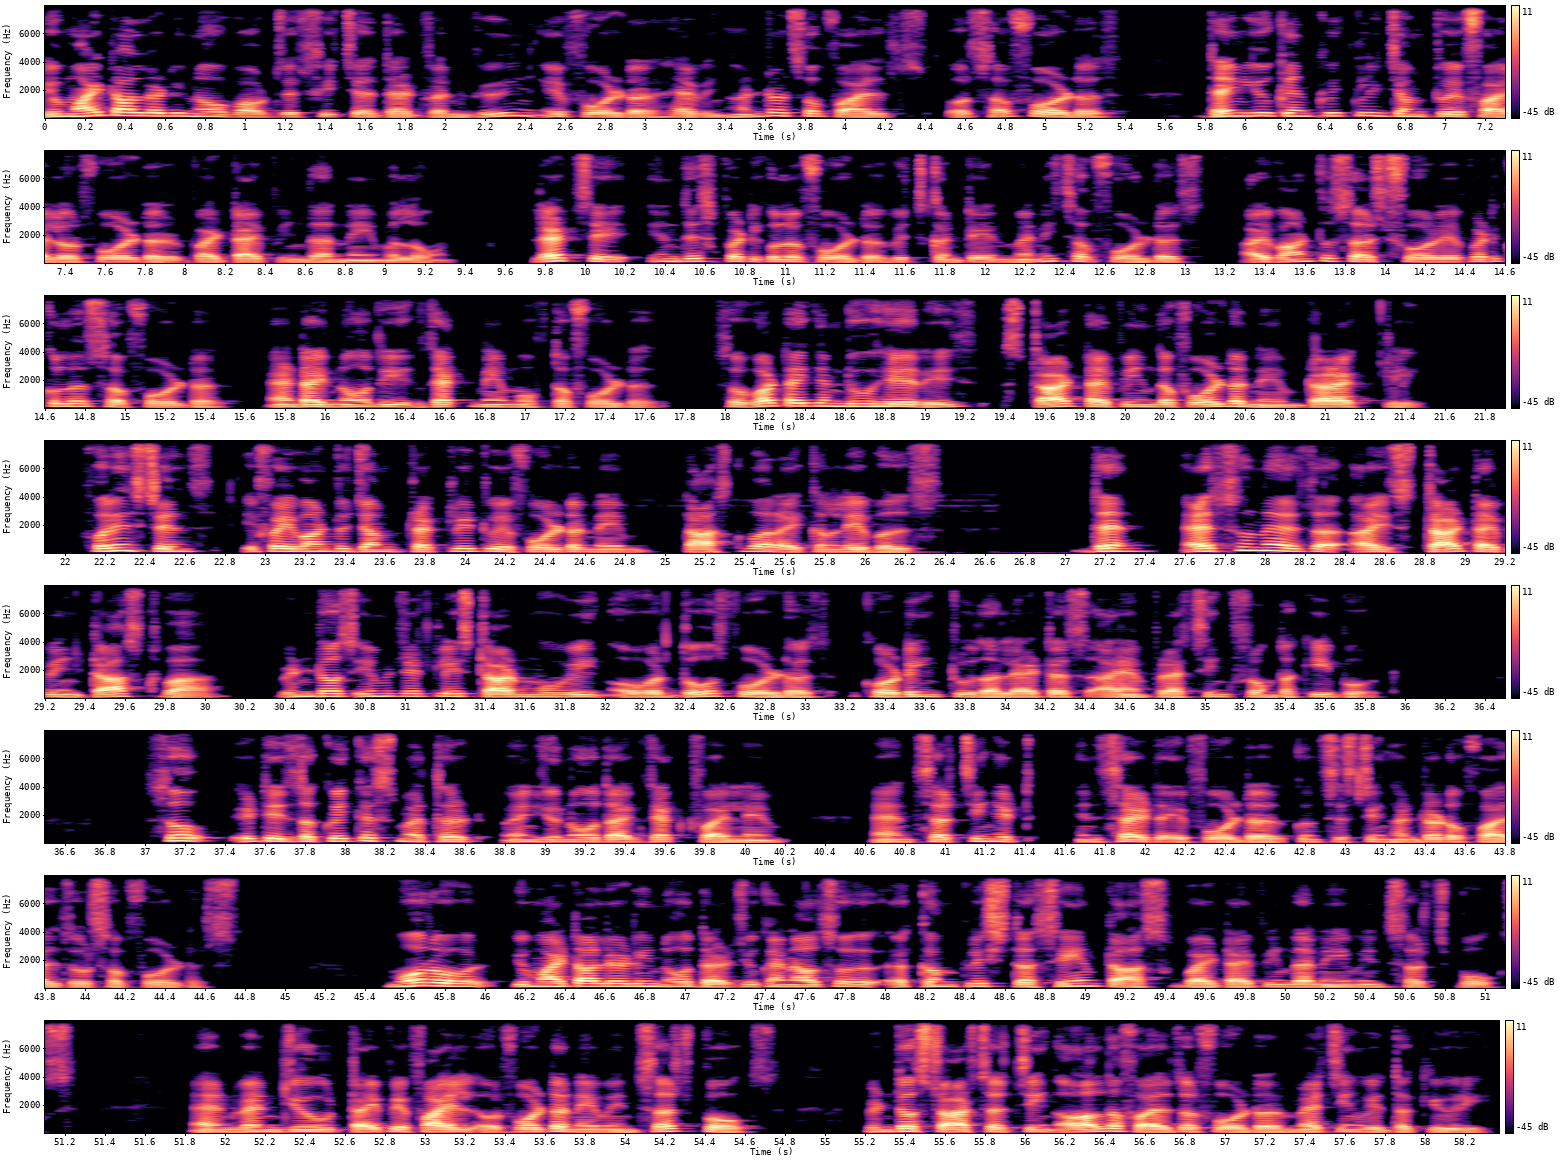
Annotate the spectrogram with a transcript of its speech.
You might already know about this feature that when viewing a folder having hundreds of files or subfolders, then you can quickly jump to a file or folder by typing the name alone. Let's say in this particular folder which contain many subfolders, I want to search for a particular subfolder and I know the exact name of the folder. So what I can do here is start typing the folder name directly. For instance, if I want to jump directly to a folder name taskbar icon labels, then as soon as I start typing taskbar, Windows immediately start moving over those folders according to the letters I am pressing from the keyboard. So it is the quickest method when you know the exact file name and searching it inside a folder consisting hundred of files or subfolders. Moreover, you might already know that you can also accomplish the same task by typing the name in search box. And when you type a file or folder name in search box, Windows starts searching all the files or folder matching with the query.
